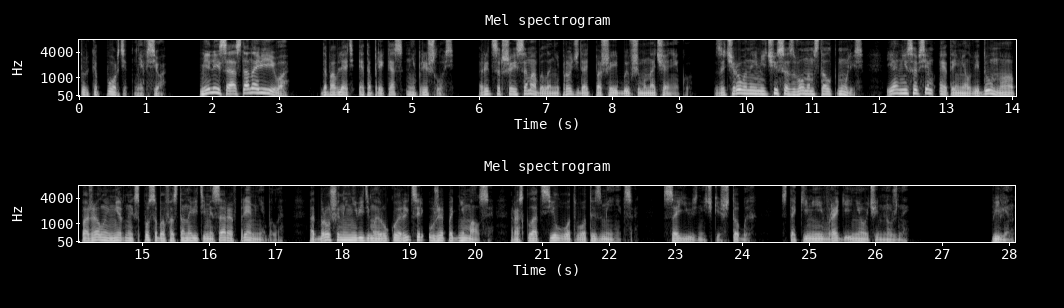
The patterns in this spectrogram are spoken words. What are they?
Только портит мне все. Мелиса, останови его!» Добавлять это приказ не пришлось. Рыцарша и сама была не прочь дать по шее бывшему начальнику. Зачарованные мечи со звоном столкнулись. Я не совсем это имел в виду, но, пожалуй, мирных способов остановить эмиссара впрямь не было. Отброшенный невидимой рукой рыцарь уже поднимался. Расклад сил вот-вот изменится. Союзнички, чтоб их. С такими и враги не очень нужны. «Вивен,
